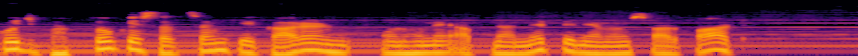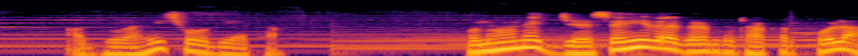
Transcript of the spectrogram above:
कुछ भक्तों के सत्संग के कारण उन्होंने अपना नित्य नियमानुसार पाठ अधूरा ही छोड़ दिया था। उन्होंने जैसे ही वह ग्रंथ उठाकर खोला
